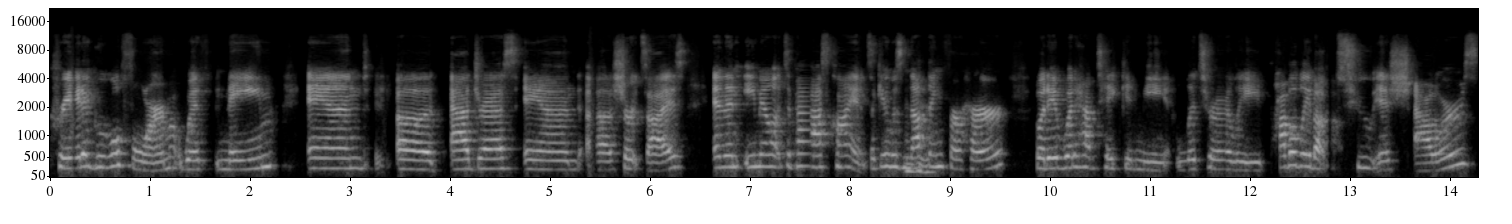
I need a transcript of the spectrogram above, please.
create a Google form with name and uh, address and uh, shirt size, and then email it to past clients. Like it was mm-hmm. nothing for her, but it would have taken me literally probably about two ish hours.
